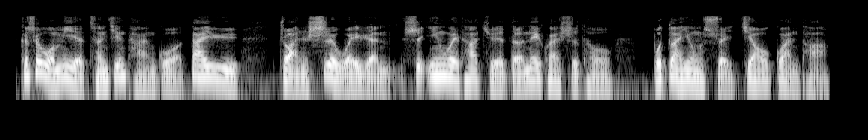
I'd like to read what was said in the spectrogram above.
可是我们也曾经谈过，黛玉转世为人，是因为她觉得那块石头不断用水浇灌她，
